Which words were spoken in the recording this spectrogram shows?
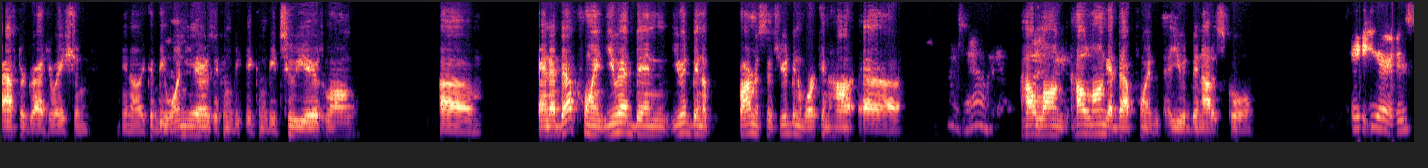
after graduation you know, it could be mm-hmm. one years, it can be it can be two years long. Um, and at that point, you had been you had been a pharmacist. You had been working how uh, yeah. How long? How long at that point you had been out of school? Eight years.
